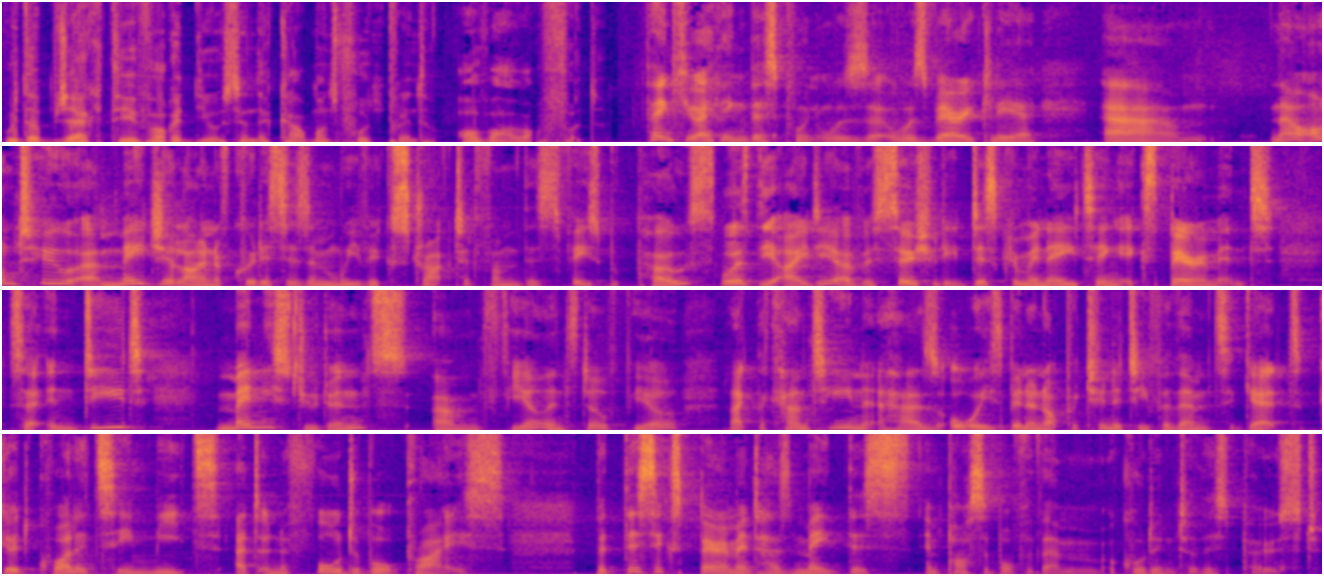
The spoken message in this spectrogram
with the objective of reducing the carbon footprint of our food. Thank you. I think this point was uh, was very clear. Um, now, on to a major line of criticism we've extracted from this Facebook post was the idea of a socially discriminating experiment. So, indeed, many students um, feel and still feel like the canteen has always been an opportunity for them to get good quality meat at an affordable price. But this experiment has made this impossible for them, according to this post.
